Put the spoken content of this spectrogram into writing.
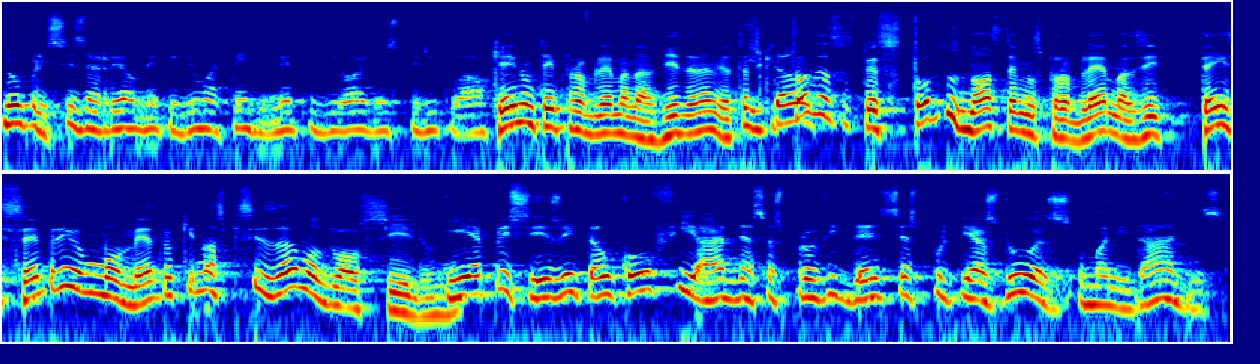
não precisa realmente de um atendimento de ordem espiritual? Quem não tem problema na vida, né, meu? Então, acho que então- todas as pessoas, todos nós temos problemas e tem sempre um momento que nós precisamos do auxílio. Né? E é preciso, então, confiar nessas providências, porque as duas humanidades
